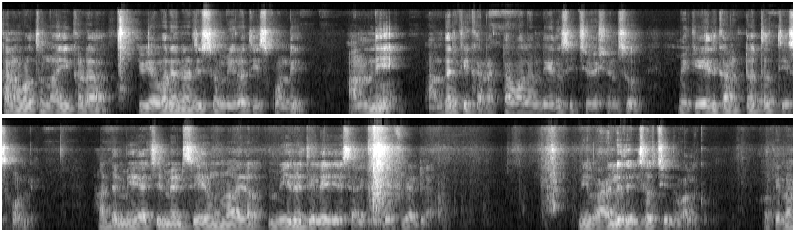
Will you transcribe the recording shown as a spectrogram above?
కనబడుతున్నాయి ఇక్కడ ఇవి ఎవరు ఎనర్జీస్ మీరే తీసుకోండి అన్నీ అందరికీ కనెక్ట్ అవ్వాలని లేదు సిచ్యువేషన్స్ మీకు ఏది కనెక్ట్ అవుతుందో తీసుకోండి అంటే మీ అచీవ్మెంట్స్ ఏమున్నాయో మీరే తెలియజేశారు ఇక్కడ డెఫినెట్గా మీ వాల్యూ తెలిసి వచ్చింది వాళ్ళకు ఓకేనా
